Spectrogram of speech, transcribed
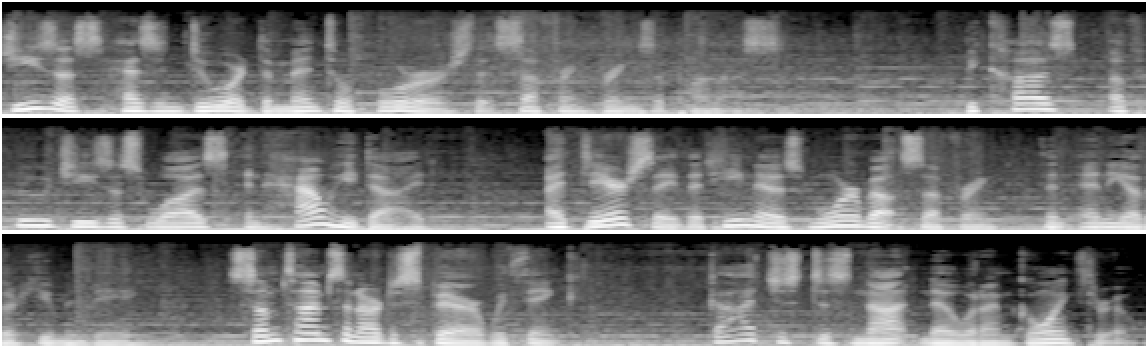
Jesus has endured the mental horrors that suffering brings upon us. Because of who Jesus was and how he died, I dare say that he knows more about suffering than any other human being. Sometimes in our despair, we think, God just does not know what I'm going through.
